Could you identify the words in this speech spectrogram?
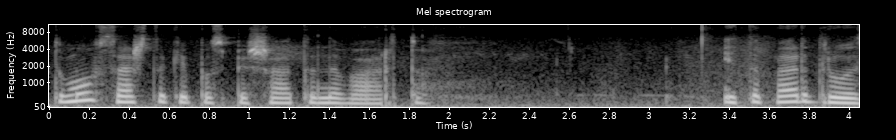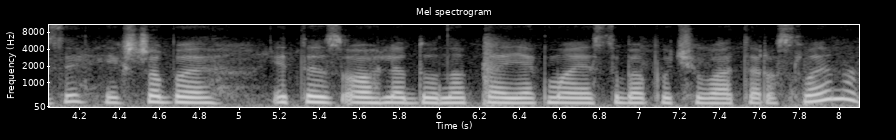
Тому все ж таки поспішати не варто. І тепер, друзі, якщо би йти з огляду на те, як має себе почувати рослина,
